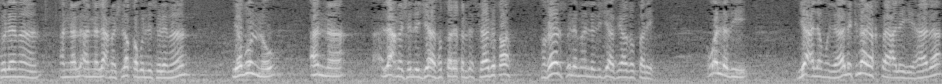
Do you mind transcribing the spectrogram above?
سليمان أن أن الأعمش لقب لسليمان. يظن أن الأعمش اللي جاء في الطريق السابقة غير سليمان الذي جاء في هذا الطريق. والذي يعلم ذلك لا يخفى عليه هذا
